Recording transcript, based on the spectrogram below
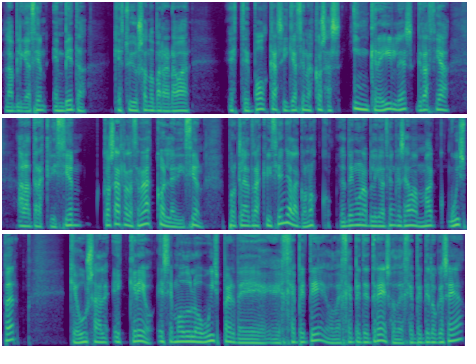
la aplicación en beta que estoy usando para grabar este podcast y que hace unas cosas increíbles gracias a la transcripción, cosas relacionadas con la edición, porque la transcripción ya la conozco. Yo tengo una aplicación que se llama Mac Whisper, que usa, eh, creo, ese módulo Whisper de eh, GPT o de GPT-3 o de GPT lo que sea,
